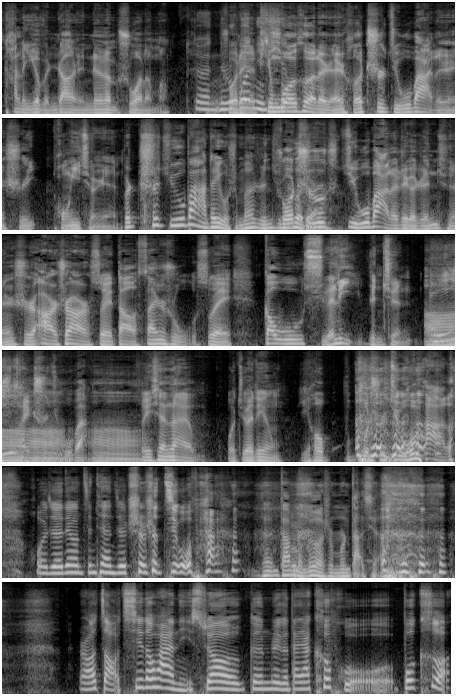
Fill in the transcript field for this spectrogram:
看了一个文章，人家这么说的吗？对，如说这个听播客的人和吃巨无霸的人是同一群人。不是吃巨无霸，这有什么人群说吃？巨无霸的这个人群是二十二岁到三十五岁高学历人群哎才吃巨无霸，啊所以现在我决定以后不 不吃巨无霸了。我决定今天就吃吃巨无霸。那达美乐什么时候打钱？然后早期的话，你需要跟这个大家科普播客，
